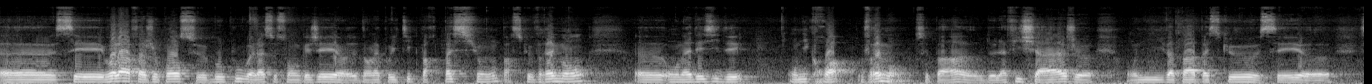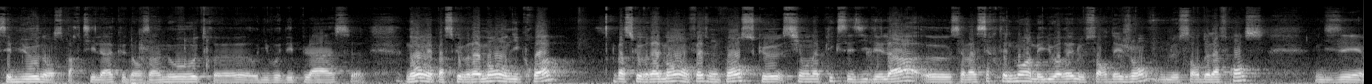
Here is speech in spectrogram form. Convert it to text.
Euh, c'est voilà, enfin je pense beaucoup voilà se sont engagés dans la politique par passion parce que vraiment on a des idées, on y croit vraiment. C'est pas euh, de l'affichage. Euh, on n'y va pas parce que c'est euh, c'est mieux dans ce parti-là que dans un autre au niveau des places. Non, mais parce que vraiment on y croit. Parce que vraiment, en fait, on pense que si on applique ces idées-là, ça va certainement améliorer le sort des gens le sort de la France. Me disait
